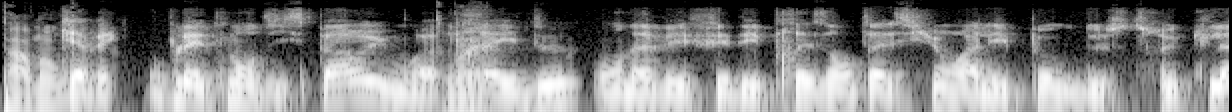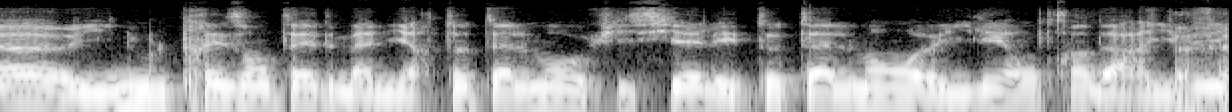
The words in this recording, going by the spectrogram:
Pardon? Qui avait complètement disparu. Moi, Prey 2, on avait fait des présentations à l'époque de ce truc-là. Euh, ils nous le présentaient de manière totalement officielle et totalement. il est en train d'arriver.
